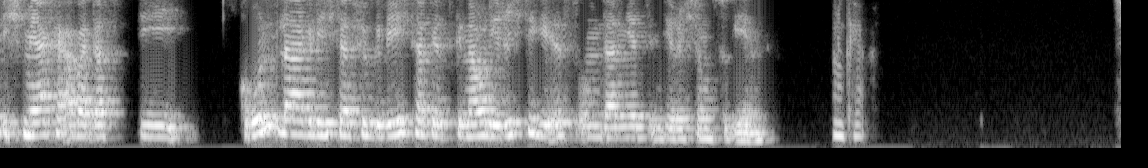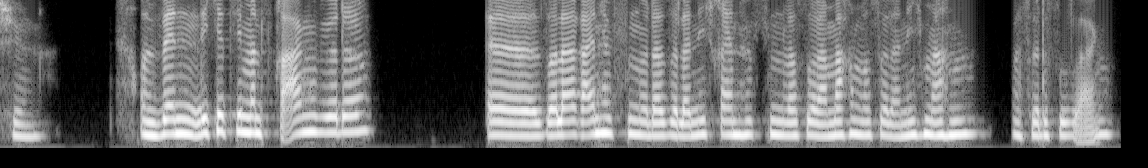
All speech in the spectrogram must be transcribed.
ich merke aber, dass die Grundlage, die ich dafür gelegt habe, jetzt genau die richtige ist, um dann jetzt in die Richtung zu gehen. Okay. Schön. Und wenn dich jetzt jemand fragen würde, äh, soll er reinhüpfen oder soll er nicht reinhüpfen? Was soll er machen? Was soll er nicht machen? Was würdest du sagen?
